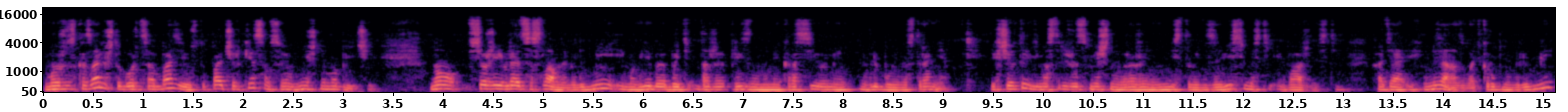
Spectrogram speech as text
Мы уже сказали, что горцы Абазии уступают черкесам в своем внешнем обличии, но все же являются славными людьми и могли бы быть даже признанными красивыми в любой иной стране. Их черты демонстрируют смешанное выражение неистовой независимости и важности. Хотя их нельзя назвать крупными людьми,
